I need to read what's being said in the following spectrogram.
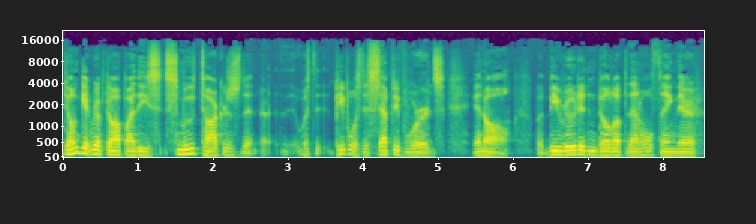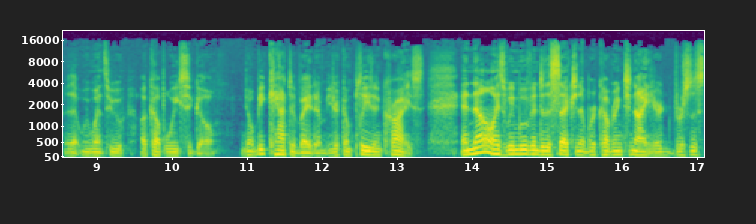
don't get ripped off by these smooth talkers that, with people with deceptive words and all but be rooted and built up in that whole thing there that we went through a couple weeks ago. Don't be captivated. You're complete in Christ. And now, as we move into the section that we're covering tonight here, verses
